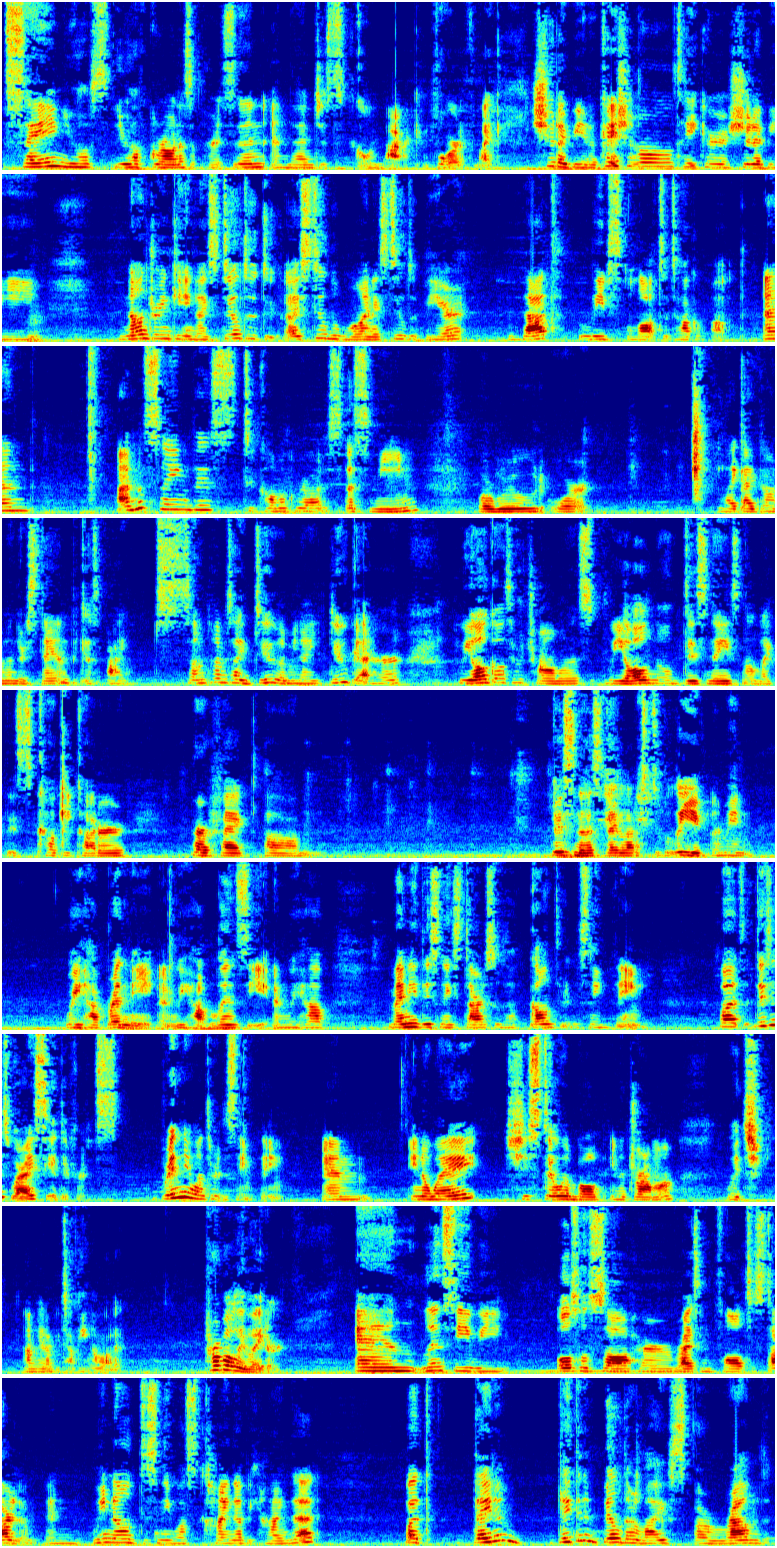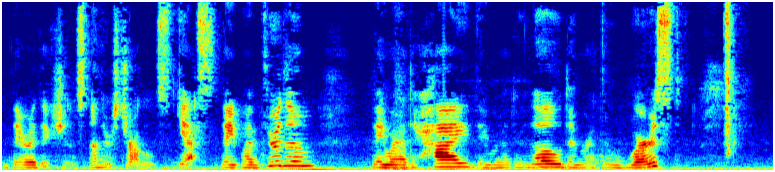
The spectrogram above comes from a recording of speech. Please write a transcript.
saying you have you have grown as a person and then just going back and forth like should I be an occasional taker should I be non-drinking I still do, do I still do wine I still do beer that leaves a lot to talk about and I'm not saying this to come across as mean or rude or like I don't understand because I sometimes I do. I mean, I do get her. We all go through traumas. We all know Disney is not like this cookie cutter, perfect um, business they let us to believe. I mean, we have Britney and we have Lindsay and we have many Disney stars who have gone through the same thing. But this is where I see a difference. Britney went through the same thing, and in a way, she's still involved in a drama, which I'm gonna be talking about it probably later. And Lindsay, we also saw her rise and fall to stardom, and we know Disney was kind of behind that, but they didn't. They didn't build their lives around their addictions and their struggles. Yes, they went through them. They were at their high, they were at their low, they were at their worst.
